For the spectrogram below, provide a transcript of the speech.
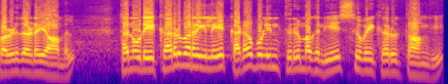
பழுதடையாமல் தன்னுடைய கருவறையிலே கடவுளின் திருமகன் இயேசுவை கருத்தாங்கி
